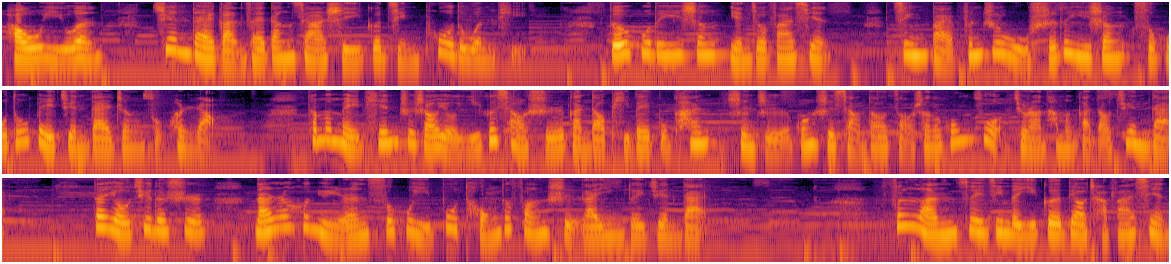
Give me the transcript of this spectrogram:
毫无疑问，倦怠感在当下是一个紧迫的问题。德国的医生研究发现，近百分之五十的医生似乎都被倦怠症所困扰，他们每天至少有一个小时感到疲惫不堪，甚至光是想到早上的工作就让他们感到倦怠。但有趣的是，男人和女人似乎以不同的方式来应对倦怠。芬兰最近的一个调查发现，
